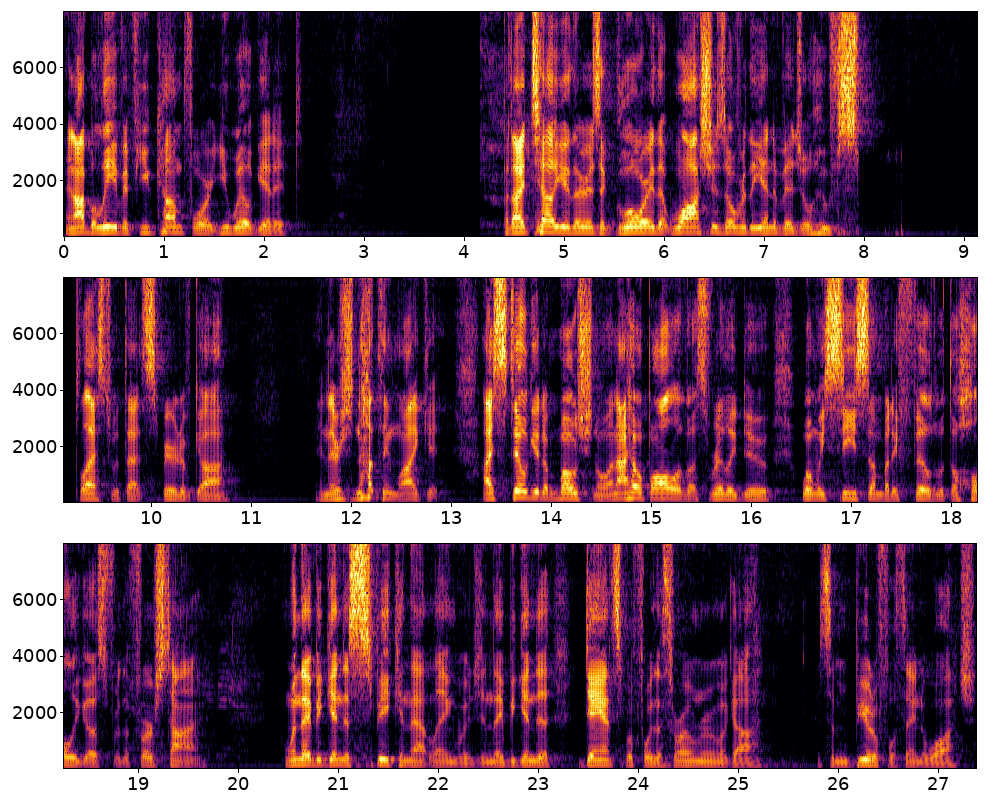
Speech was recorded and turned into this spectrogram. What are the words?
And I believe if you come for it, you will get it. But I tell you, there is a glory that washes over the individual who blessed with that Spirit of God. And there's nothing like it. I still get emotional, and I hope all of us really do when we see somebody filled with the Holy Ghost for the first time. When they begin to speak in that language and they begin to dance before the throne room of God. It's a beautiful thing to watch.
